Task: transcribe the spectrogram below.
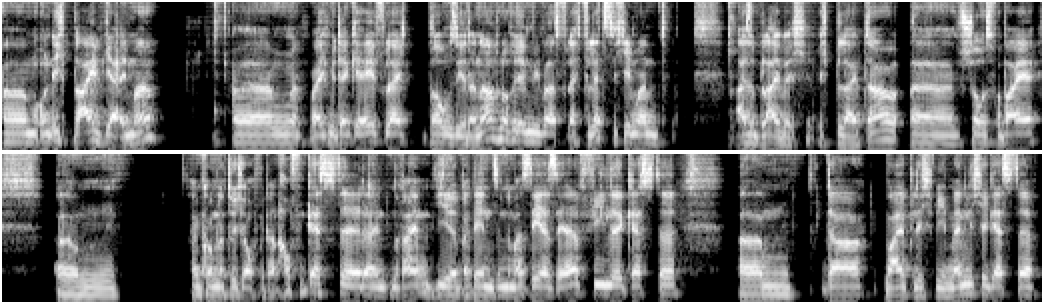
ähm, und ich bleib ja immer, ähm, weil ich mir denke, hey, vielleicht brauchen sie ja danach noch irgendwie was, vielleicht verletzt sich jemand, also bleibe ich. Ich bleib da, äh, Show ist vorbei. Ähm, dann kommen natürlich auch wieder ein Haufen Gäste da hinten rein. Hier, bei denen sind immer sehr, sehr viele Gäste ähm, da, weiblich wie männliche Gäste.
